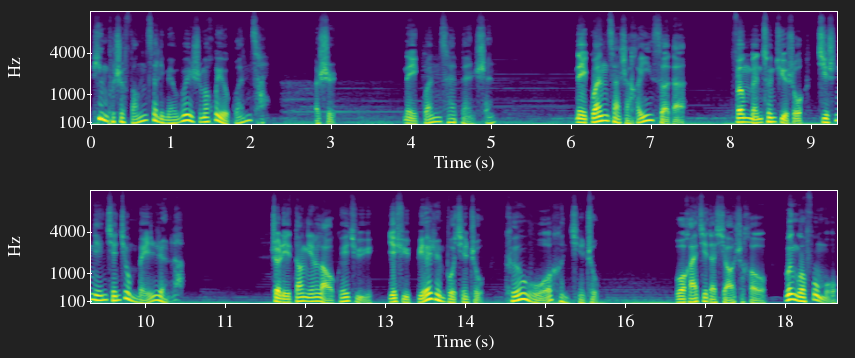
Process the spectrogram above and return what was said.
并不是房子里面为什么会有棺材，而是那棺材本身。那棺材是黑色的，封门村据说几十年前就没人了。这里当年老规矩，也许别人不清楚，可我很清楚。我还记得小时候问过父母，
